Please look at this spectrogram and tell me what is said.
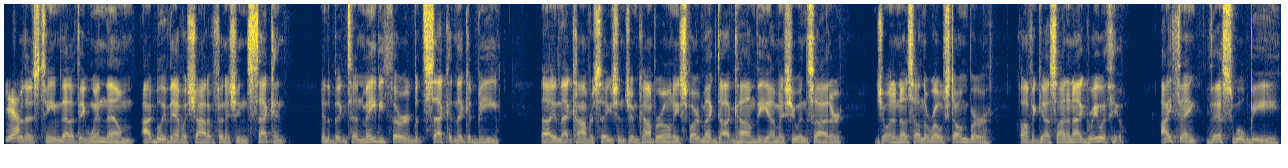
yeah. for this team that if they win them, I believe they have a shot at finishing second in the Big Ten, maybe third, but second. They could be uh, in that conversation. Jim Comparoni, SpartanMag.com, the MSU insider, joining us on the Roast Umber coffee guest line, and I agree with you. I think this will be,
